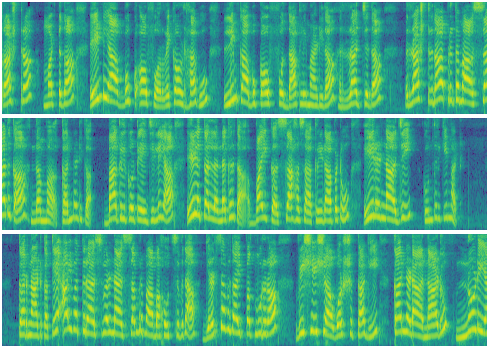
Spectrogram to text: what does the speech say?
ರಾಷ್ಟ್ರ ಮಟ್ಟದ ಇಂಡಿಯಾ ಬುಕ್ ಆಫ್ ರೆಕಾರ್ಡ್ ಹಾಗೂ ಲಿಮ್ಕಾ ಬುಕ್ ಆಫ್ ದಾಖಲೆ ಮಾಡಿದ ರಾಜ್ಯದ ರಾಷ್ಟ್ರದ ಪ್ರಥಮ ಸಾಧಕ ನಮ್ಮ ಕನ್ನಡಿಗ. ಬಾಗಲಕೋಟೆ ಜಿಲ್ಲೆಯ ಏಳಕಲ್ಲ ನಗರದ ಬೈಕ್ ಸಾಹಸ ಕ್ರೀಡಾಪಟು ಈರಣ್ಣ ಜಿ ಕುಂದರ್ಗಿ ಮಠ. ಕರ್ನಾಟಕಕ್ಕೆ ಐವತ್ತರ ಸ್ವರ್ಣ ಸಂಭ್ರಮ ಮಹೋತ್ಸವದ ಎರಡ್ ಸಾವಿರದ ಇಪ್ಪತ್ತ್ ಮೂರರ ವಿಶೇಷ ವರ್ಷಕ್ಕಾಗಿ ಕನ್ನಡ ನಾಡು ನುಡಿಯ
